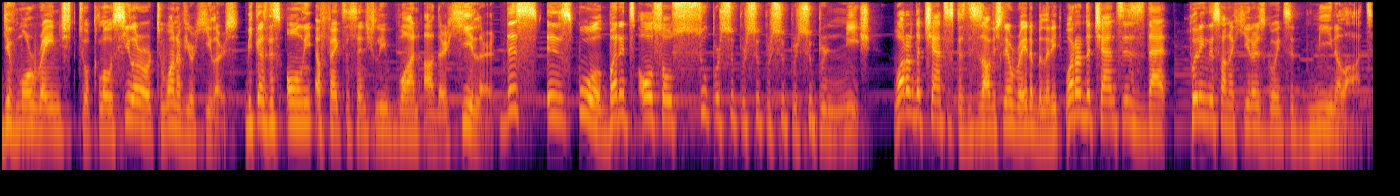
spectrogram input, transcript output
give more range to a close healer or to one of your healers, because this only affects essentially one other healer. This is cool, but it's also super, super, super, super, super niche. What are the chances, because this is obviously a raid ability, what are the chances that putting this on a healer is going to mean a lot?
